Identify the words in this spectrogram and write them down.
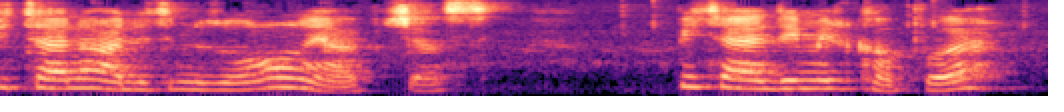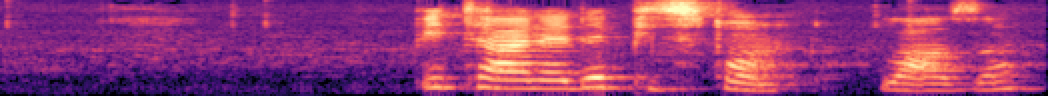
bir tane aletimiz var onu yapacağız. Bir tane demir kapı. Bir tane de piston lazım.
